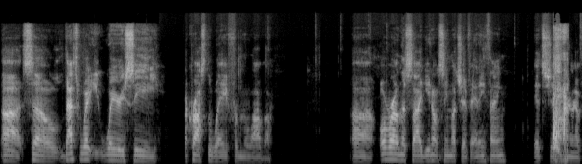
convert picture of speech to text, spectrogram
uh so that's what you, where you see across the way from the lava uh over on this side you don't see much of anything it's just kind of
